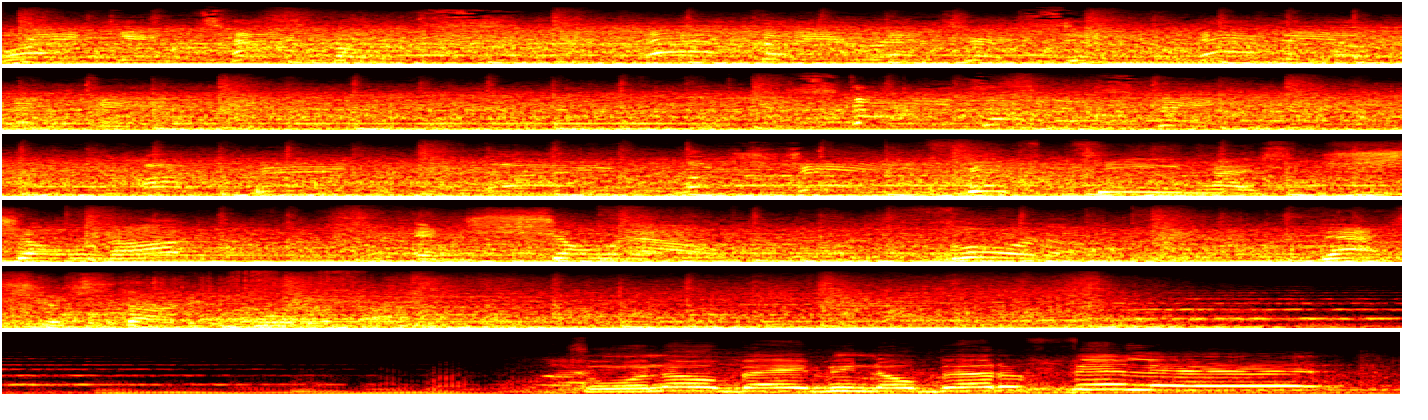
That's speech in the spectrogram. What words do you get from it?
Breaking tackles. Anthony Richardson in the open field. Stays on his feet. A big play machine. 15 has shown up and shown out. Florida, that's your starting quarterback. 2 0, baby. No better feeling.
